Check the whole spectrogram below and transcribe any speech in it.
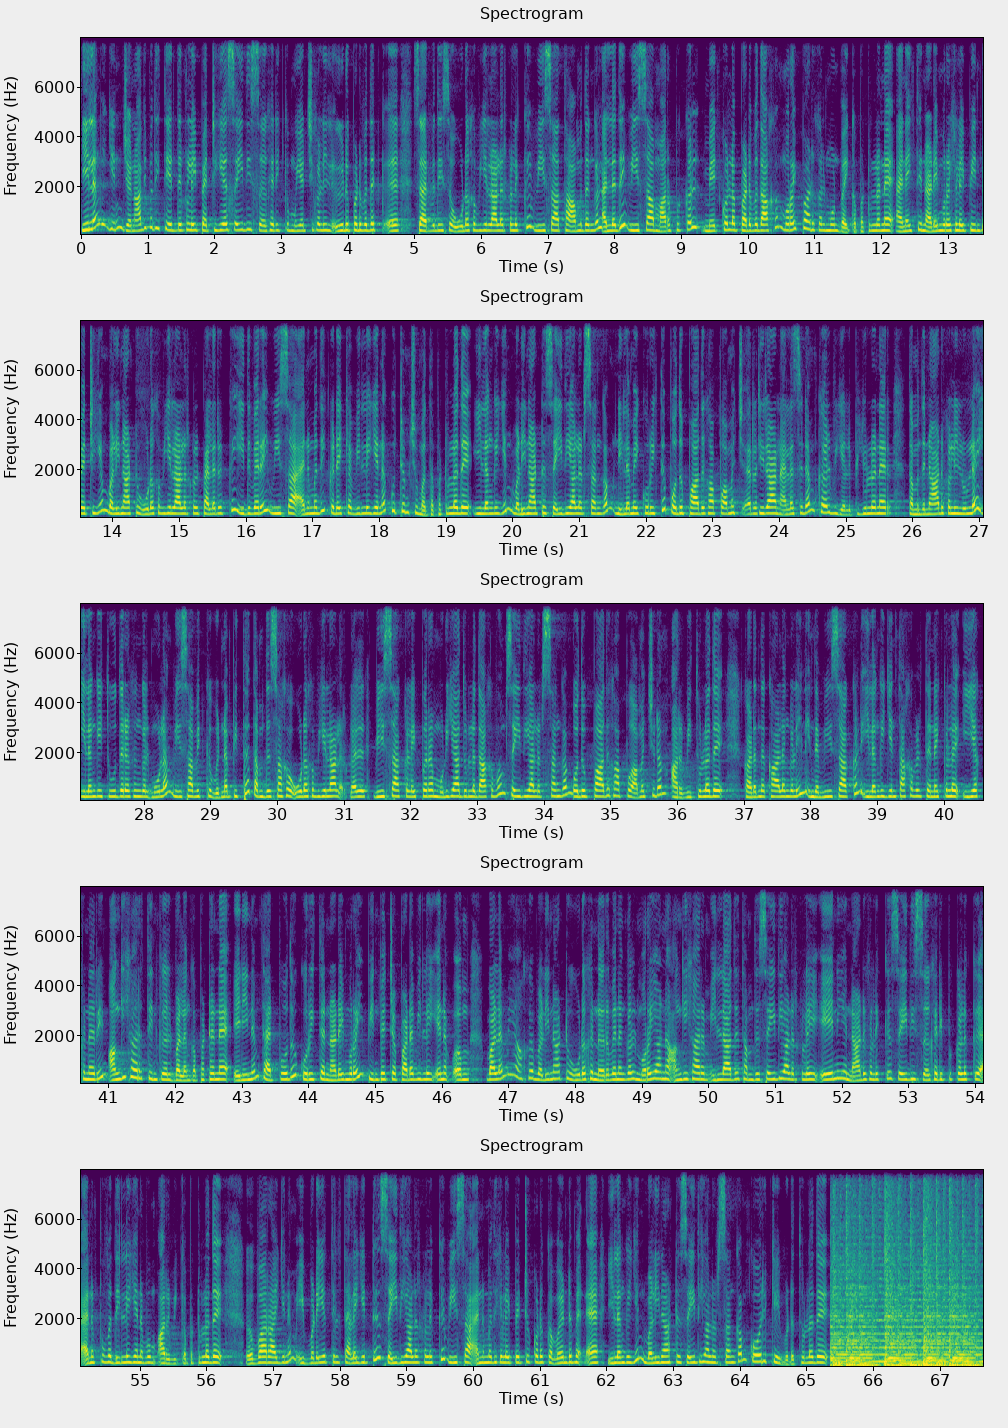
இலங்கையின் ஜனாதிபதி தேர்தல்களை பற்றிய செய்தி சேகரிக்கும் முயற்சிகளில் ஈடுபடுவதற்கு சர்வதேச ஊடகவியலாளர்களுக்கு விசா தாமதங்கள் அல்லது விசா மறுப்புகள் மேற்கொள்ளப்படுவதாக முறைப்பாடுகள் முன்வைக்கப்பட்டுள்ளன அனைத்து நடைமுறைகளை பின்பற்றியும் வெளிநாட்டு ஊடகவியலாளர்கள் பலருக்கு இதுவரை விசா அனுமதி கிடைக்கவில்லை என குற்றம் சுமத்தப்பட்டுள்ளது. இலங்கையின் வெளிநாட்டு செய்தியாளர் சங்கம் நிலைமை குறித்து பொது பாதுகாப்பு அமைச்சர் டிரான் அலசிடம் கேள்வி எழுப்பியுள்ளனர். தமது நாடுகளில் உள்ள இலங்கை தூதரகங்கள் மூலம் விசாவிற்கு விண்ணப்பித்த தமது சக ஊடகவியலாளர்கள் விசாக்களை பெற முடியாதுள்ளதாகவும் செய்தியாளர் சங்கம் பொது பாதுகாப்பு அமைச்சிடம் அறிவித்துள்ளது. கடந்த காலங்களில் இந்த விசாக்கள் இலங்கையின் தகவல் திணைக்கள இயக்குநரின் அங்கீகாரத்தின் கீழ் வழங்கப்பட்டன. எனினும் தற்போது குறித்த நடைமுறை பின்பற்றப்படவில்லை எனவும் வழமையாக வெளிநாட்டு ஊடக நிறுவனங்கள் முறையான அங்கீகாரம் இல்லாது தமது செய்தியாளர்களை ஏனைய நாடுகளுக்கு செய்தி சேகரிப்புகளுக்கு அனுப்புவதில்லை எனவும் அறிவிக்கப்பட்டுள்ளது. எவ்வாறாயினும் இவ்விடயத்தில் தலையிட்டு செய்தியாளர்களுக்கு விசா அனுமதிகளை பெற்றுக் கொடுக்க வேண்டும் என இலங்கையின் வெளிநாட்டு செய்தியாளர் சங்கம் கோரிக்கை விடுத்துள்ளது.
